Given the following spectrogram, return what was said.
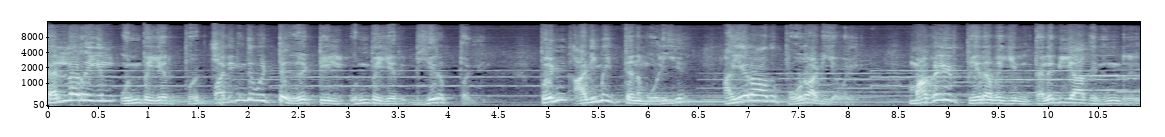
கல்லறையில் உன் பெயர் பதிந்துவிட்ட ஏட்டில் உன் பெயர் வீரப்பன். பெண் அடிமைத்தனம் ஒழிய அயராது போராடியவள். மகளிர் பேரவையின் தலைவியாக நின்று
